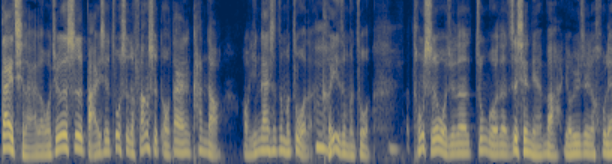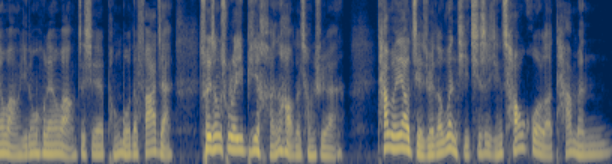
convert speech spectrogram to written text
带起来了。我觉得是把一些做事的方式哦，大家看到哦，应该是这么做的，可以这么做。同时，我觉得中国的这些年吧，由于这个互联网、移动互联网这些蓬勃的发展，催生出了一批很好的程序员，他们要解决的问题其实已经超过了他们。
